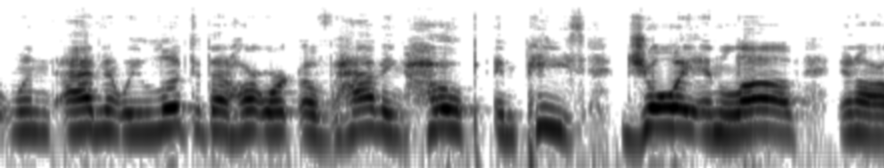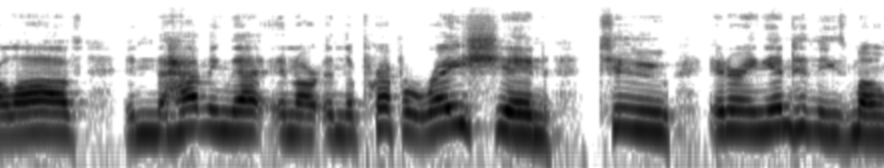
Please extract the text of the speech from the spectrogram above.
when Advent we looked at that heart work of having hope and peace, joy and love in our lives and having that in our in the preparation to entering into these moments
